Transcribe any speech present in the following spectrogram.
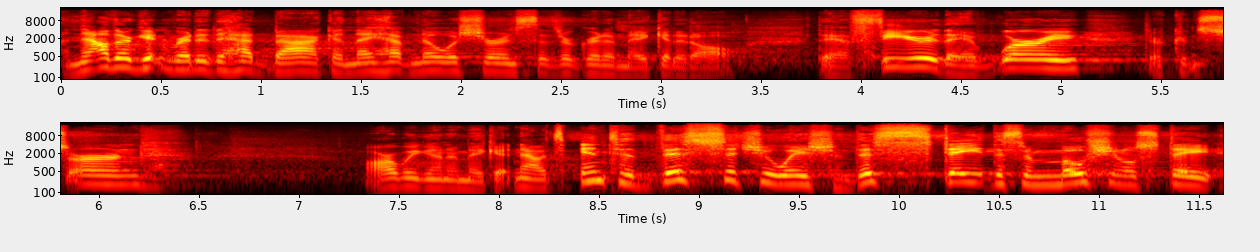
And now they're getting ready to head back, and they have no assurance that they're going to make it at all. They have fear, they have worry, they're concerned. Are we going to make it? Now, it's into this situation, this state, this emotional state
